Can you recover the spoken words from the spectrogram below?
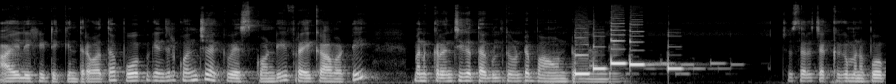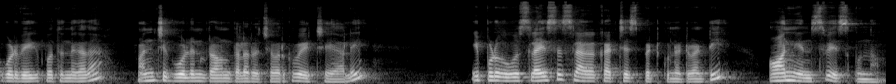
ఆయిల్ హీట్ ఎక్కిన తర్వాత పోపు గింజలు కొంచెం ఎక్కువ వేసుకోండి ఫ్రై కాబట్టి. మనకు క్రంచిగా తగులుతూ ఉంటే బాగుంటుందండి. చూసారా? చక్కగా మన పోపు కూడా వేగిపోతుంది కదా? మంచి గోల్డెన్ బ్రౌన్ కలర్ వచ్చే వరకు వెయిట్ చేయాలి. ఇప్పుడు స్లైసెస్ లాగా కట్ చేసి పెట్టుకున్నటువంటి ఆనియన్స్ వేసుకుందాం.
